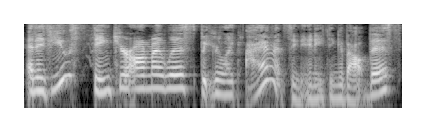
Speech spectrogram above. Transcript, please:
And if you think you're on my list, but you're like, I haven't seen anything about this,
